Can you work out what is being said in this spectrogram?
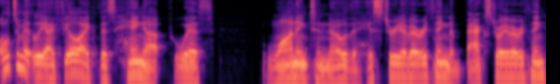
ultimately i feel like this hang up with wanting to know the history of everything the backstory of everything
